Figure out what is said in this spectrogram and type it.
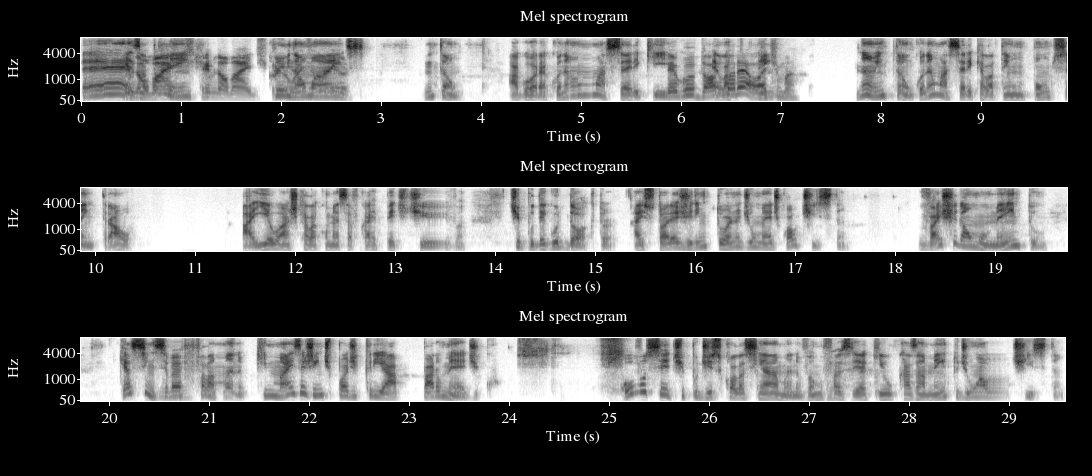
É, Criminal exatamente. Minds. Criminal Minds. Criminal, Criminal Minds. Então, agora, quando é uma série que. The Good Doctor é tem... ótima. Não, então, quando é uma série que ela tem um ponto central, aí eu acho que ela começa a ficar repetitiva. Tipo, The Good Doctor. A história gira em torno de um médico autista. Vai chegar um momento que, assim, você uhum. vai falar, mano, que mais a gente pode criar para o médico? Ou você, tipo, de escola assim, ah, mano, vamos fazer aqui o casamento de um autista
